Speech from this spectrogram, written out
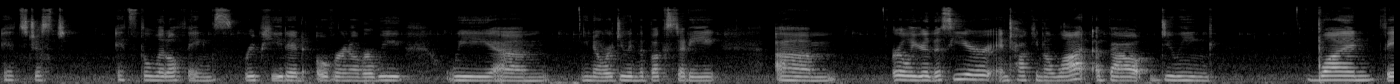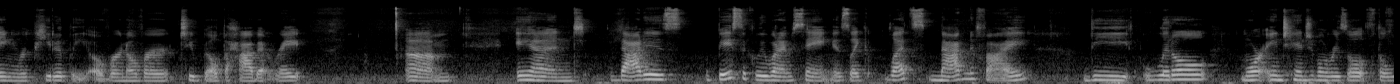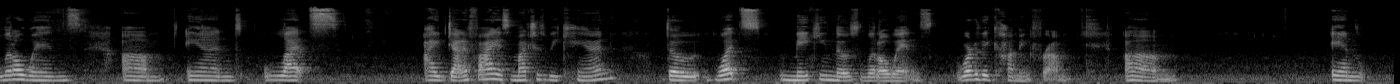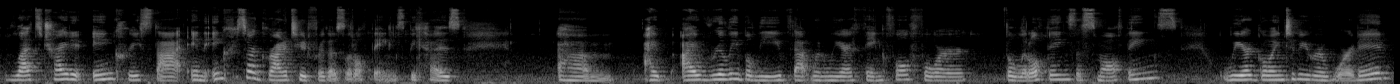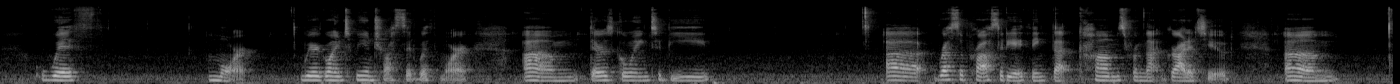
it's just it's the little things repeated over and over. We we um, you know we're doing the book study um, earlier this year and talking a lot about doing one thing repeatedly over and over to build the habit right? Um, and that is basically what I'm saying is like let's magnify the little more intangible results, the little wins, um, and let's identify as much as we can though what's making those little wins. What are they coming from? Um, and let's try to increase that and increase our gratitude for those little things because um, I, I really believe that when we are thankful for the little things, the small things, we are going to be rewarded with more. We are going to be entrusted with more. Um, there's going to be uh, reciprocity, I think, that comes from that gratitude. Um,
